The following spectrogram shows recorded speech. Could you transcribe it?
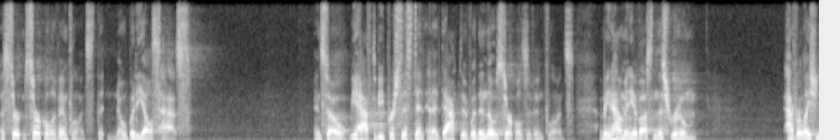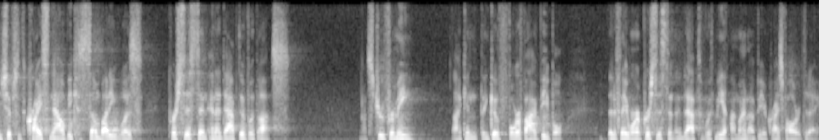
a certain circle of influence that nobody else has. And so we have to be persistent and adaptive within those circles of influence. I mean, how many of us in this room have relationships with Christ now because somebody was persistent and adaptive with us? That's true for me. I can think of four or five people that if they weren't persistent and adaptive with me, I might not be a Christ follower today.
